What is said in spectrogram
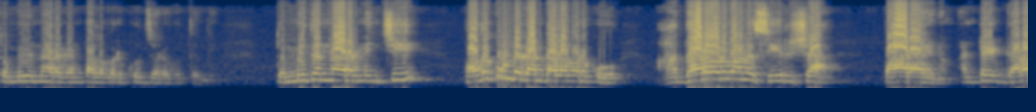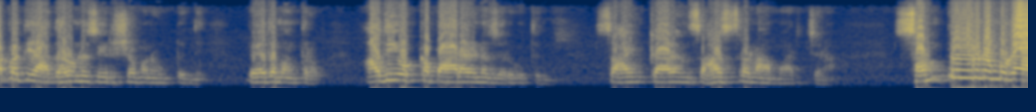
తొమ్మిదిన్నర గంటల వరకు జరుగుతుంది. తొమ్మిదిన్నర నుంచి పదకొండు గంటల వరకు అధర్వణ శీర్ష పారాయణం అంటే గణపతి అధర్వణ శీర్షం అని ఉంటుంది వేదమంత్రం. అది ఒక్క పారాయణ జరుగుతుంది. సాయంకాలం సహస్రనామార్చన. సంపూర్ణముగా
